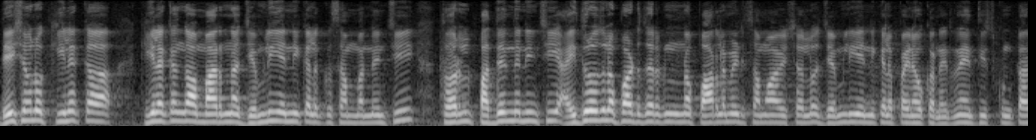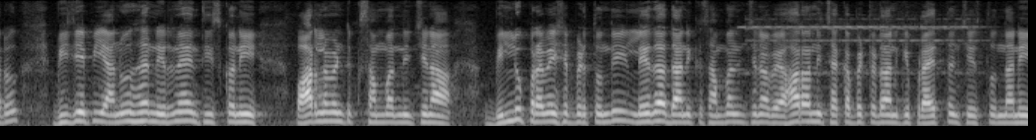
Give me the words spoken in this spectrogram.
దేశంలో కీలక కీలకంగా మారిన జమిలీ ఎన్నికలకు సంబంధించి త్వరలో పద్దెనిమిది నుంచి ఐదు రోజుల పాటు జరగనున్న పార్లమెంట్ సమావేశాల్లో జమిలీ ఎన్నికలపైన ఒక నిర్ణయం తీసుకుంటారు. బీజేపీ అనూహ్య నిర్ణయం తీసుకొని పార్లమెంటుకు సంబంధించిన బిల్లు ప్రవేశపెడుతుంది లేదా దానికి సంబంధించిన వ్యవహారాన్ని చక్కబెట్టడానికి ప్రయత్నం చేస్తుందని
